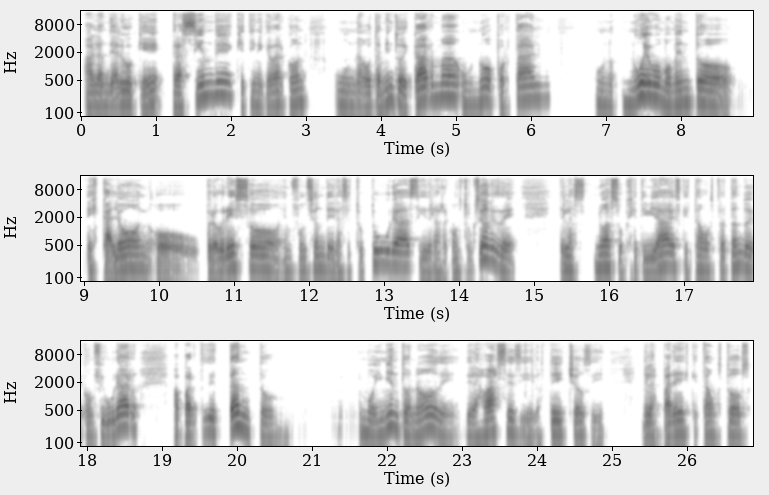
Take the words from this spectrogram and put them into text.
hablan de algo que trasciende, que tiene que ver con un agotamiento de karma, un nuevo portal, un nuevo momento escalón o progreso en función de las estructuras y de las reconstrucciones de, las nuevas subjetividades que estamos tratando de configurar a partir de tanto movimiento, ¿no? De, de, las bases y de los techos y de las paredes que estamos todos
